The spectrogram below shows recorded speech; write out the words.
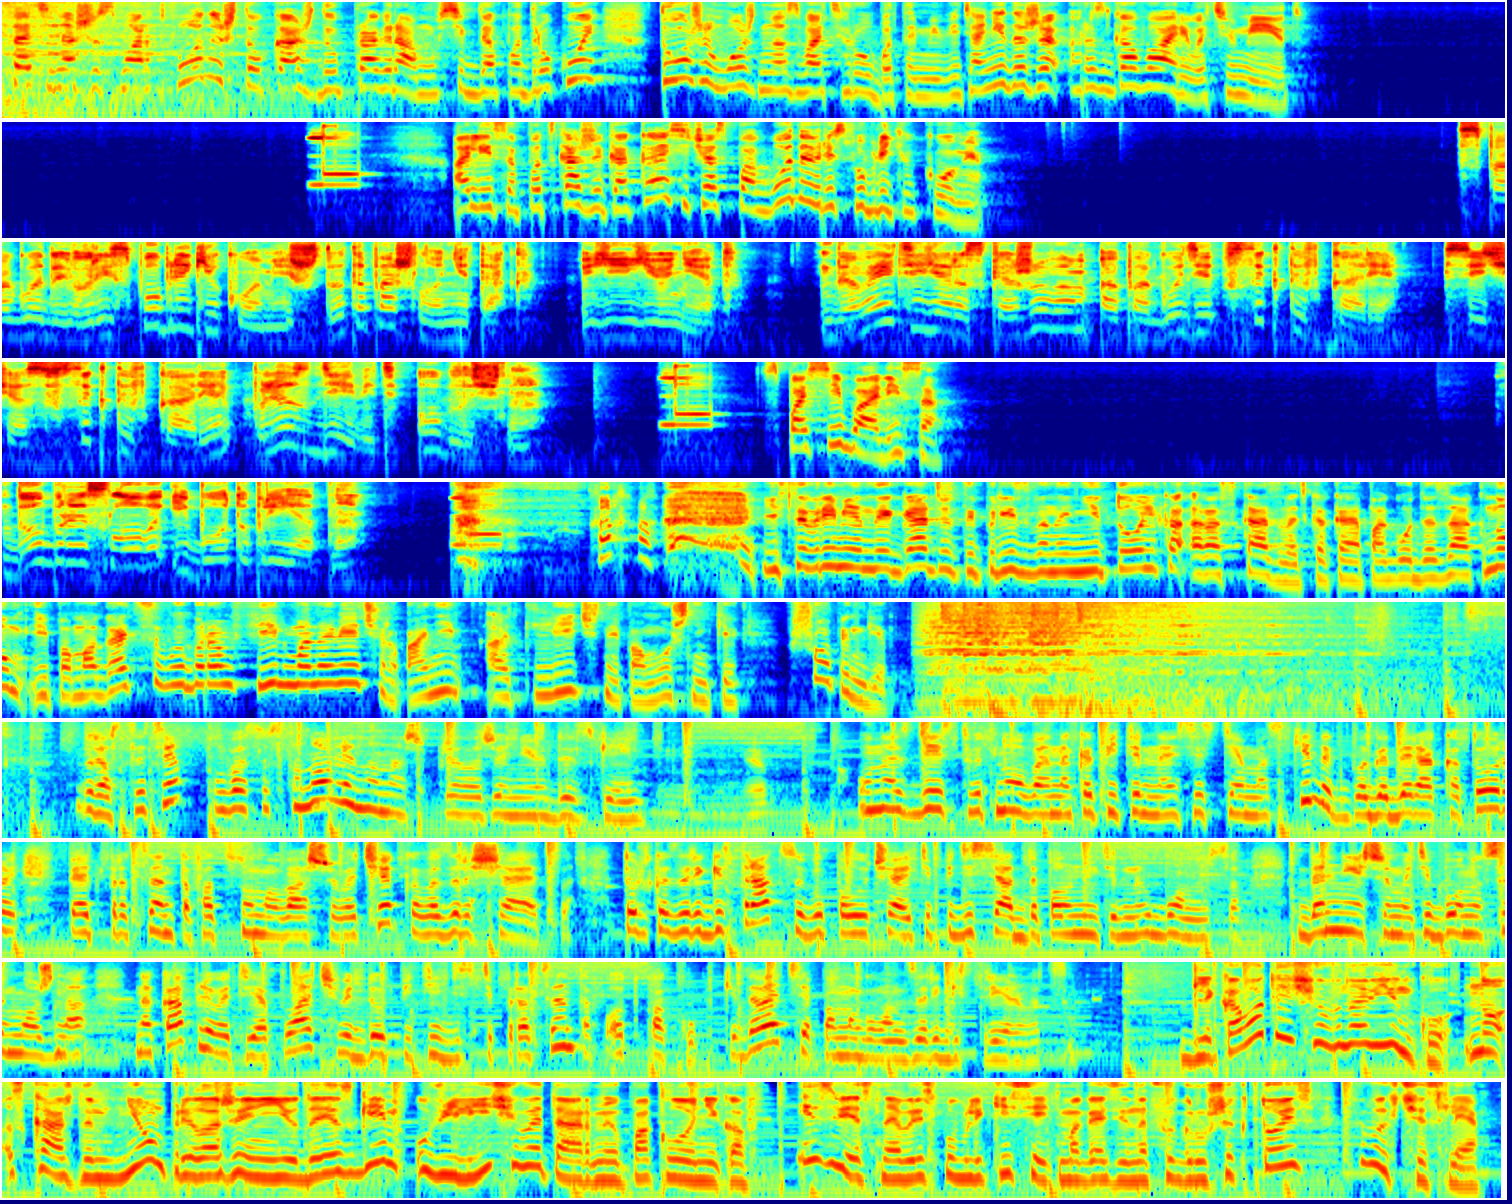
Кстати, наши смартфоны, что каждую программу всегда под рукой, тоже можно назвать роботами, ведь они даже разговаривать умеют. Алиса, подскажи, какая сейчас погода в Республике Коми? С погодой в Республике Коми что-то пошло не так. Ее нет. Давайте я расскажу вам о погоде в Сыктывкаре. Сейчас в Сыктывкаре плюс 9, облачно. Спасибо, Алиса. Доброе слово и боту приятно. И современные гаджеты призваны не только рассказывать, какая погода за окном, и помогать с выбором фильма на вечер. Они отличные помощники в шопинге. Здравствуйте. У вас установлено наше приложение UDS Game? Нет. У нас действует новая накопительная система скидок, благодаря которой 5% от суммы вашего чека возвращается. Только за регистрацию вы получаете 50 дополнительных бонусов. В дальнейшем эти бонусы можно накапливать и оплачивать до 50% от покупки. Давайте я помогу вам зарегистрироваться. Для кого-то еще в новинку, но с каждым днем приложение UDS Game увеличивает армию поклонников. Известная в республике сеть магазинов игрушек Toys в их числе.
